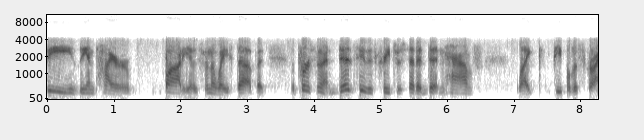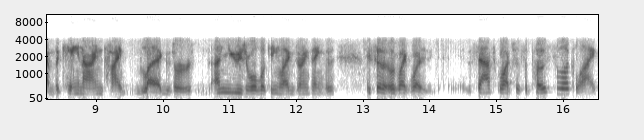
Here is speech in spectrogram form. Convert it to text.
see the entire body. It was from the waist up, but the person that did see this creature said it didn't have like people describe the canine type legs or unusual looking legs or anything. They said it looked like what Sasquatch is supposed to look like.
